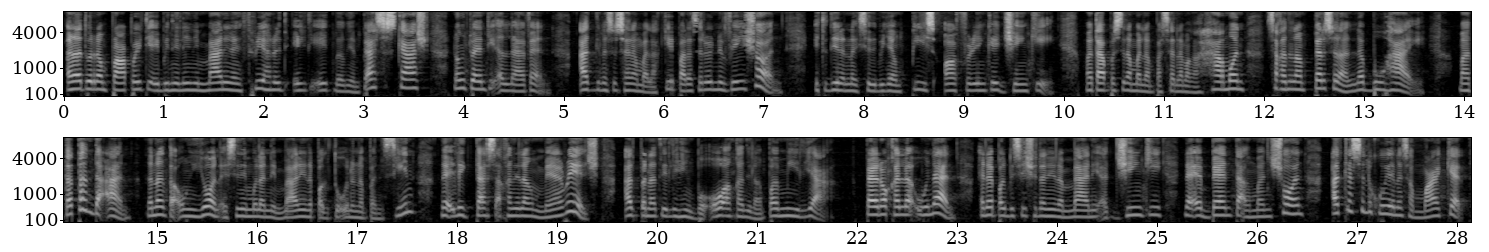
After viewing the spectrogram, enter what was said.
Ang naturang property ay binili ni Manny ng 388 million pesos cash noong 2011 at ginastusan ng malaki para sa renovation. Ito din ang nagsilbi niyang peace offering kay Jinky matapos silang malampasan ng mga hamon sa kanilang personal na buhay. Matatandaan na ng taong iyon ay sinimulan ni Manny na pagtuunan ng pansin na iligtas ang kanilang marriage at panatilihing buo ang kanilang pamilya. Pero kalaunan ay napagdesisyonan ni Manny at Jinky na ibenta ang mansyon at kasalukuyan na sa market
